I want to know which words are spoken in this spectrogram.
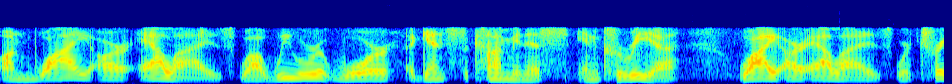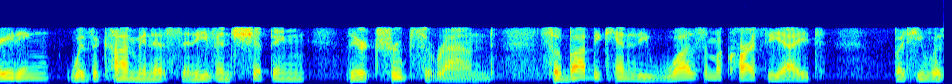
on why our allies, while we were at war against the communists in Korea, why our allies were trading with the communists and even shipping their troops around. So Bobby Kennedy was a McCarthyite, but he was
